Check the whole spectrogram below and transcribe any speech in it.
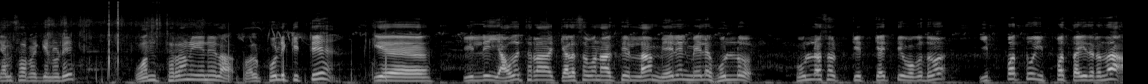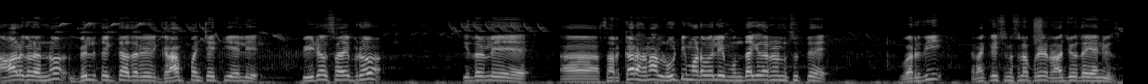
ಕೆಲಸ ಬಗ್ಗೆ ನೋಡಿ. ಒಂದು ಏನಿಲ್ಲ. ಸ್ವಲ್ಪ ಹುಲ್ಲು ಕಿತ್ತಿ ಇಲ್ಲಿ ಯಾವುದೇ ಥರ ಕೆಲಸವನ್ನು ಆಗ್ತಿಲ್ಲ ಮೇಲಿನ ಮೇಲೆ ಹುಲ್ಲು ಹುಲ್ಲು ಸ್ವಲ್ಪ ಕಿತ್, ಕೆತ್ತಿ ಒಗೆದು ಇಪ್ಪತ್ತು, ಇಪ್ಪತ್ತೈದರಿಂದ ಆಳುಗಳನ್ನು ಬಿಲ್ ತೆಗಿತಾ ಇದ್ದಾರೆ ಗ್ರಾಮ ಪಂಚಾಯಿತಿಯಲ್ಲಿ. ಪಿ ಡಿ ಸಾಹೇಬರು ಇದರಲ್ಲಿ ಸರ್ಕಾರ ಹಣ ಲೂಟಿ ಮಾಡುವಲ್ಲಿ ಮುಂದಾಗಿದ್ದಾರೆ ಅನಿಸುತ್ತದೆ ವರದಿ ರಾಕೇಶ್ ನಸಲಾಪುರಿ ರಾಜ್ಯೋದಯ ನ್ಯೂಸ್.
